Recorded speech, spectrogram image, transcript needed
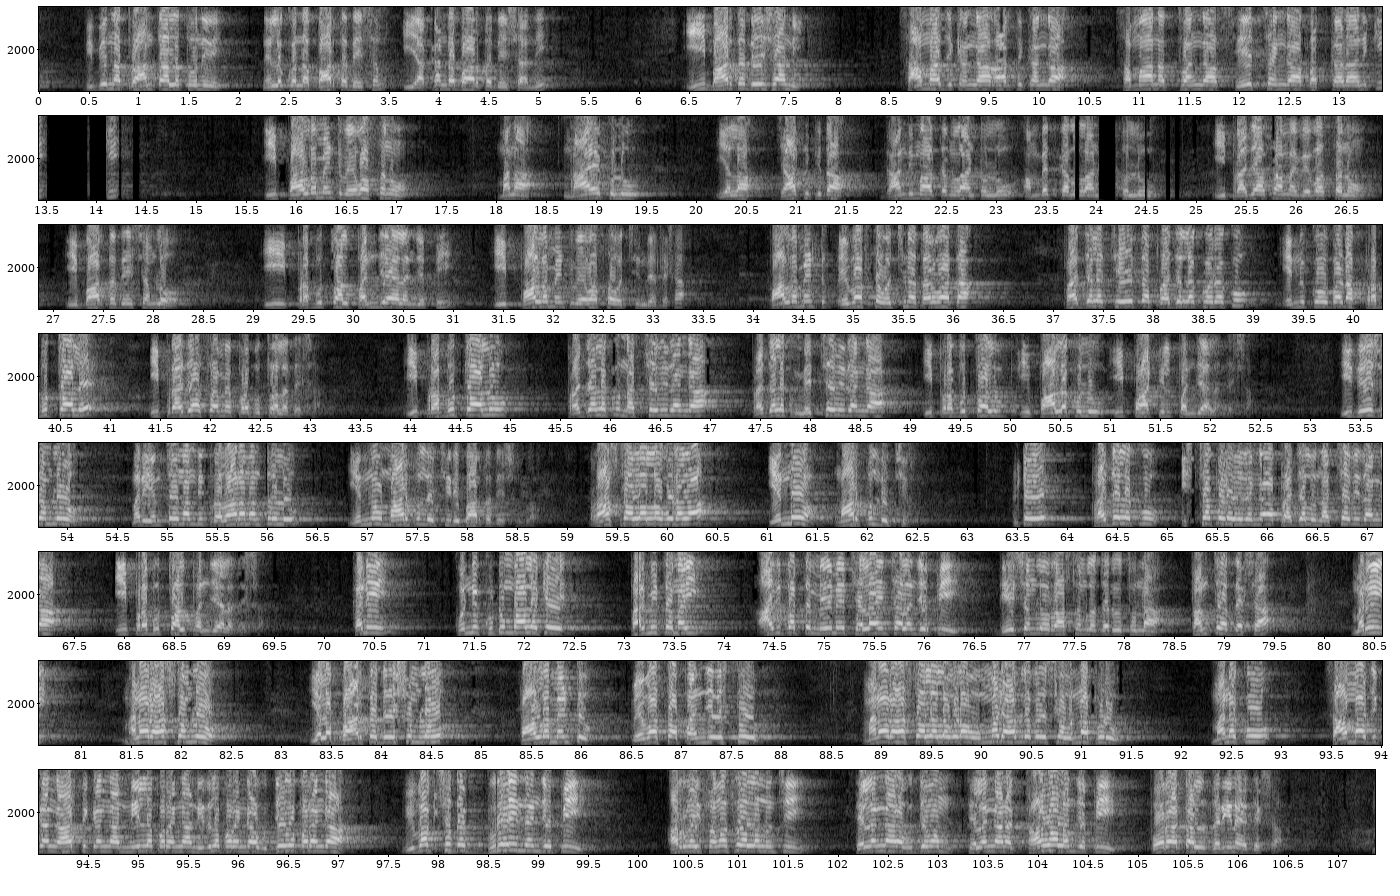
విభిన్న ప్రాంతాలతోని నెలకొన్న భారతదేశం ఈ అఖండ భారతదేశాన్ని. ఈ భారతదేశాన్ని సామాజికంగా ఆర్థికంగా సమానత్వంగా స్వేచ్ఛంగా బతకడానికి ఈ పార్లమెంట్ వ్యవస్థను మన నాయకులు ఇలా జాతిపిత గాంధీమాతం లాంటి అంబేద్కర్ లాంటి వాళ్ళు ఈ ప్రజాస్వామ్య వ్యవస్థను ఈ భారతదేశంలో ఈ ప్రభుత్వాలు పనిచేయాలని చెప్పి ఈ పార్లమెంట్ వ్యవస్థ వచ్చింది అధ్యక్ష. పార్లమెంట్ వ్యవస్థ వచ్చిన తర్వాత ప్రజల చేత ప్రజల కొరకు ఎన్నుకోబడ ప్రభుత్వాలే ఈ ప్రజాస్వామ్య ప్రభుత్వాల దశ ఈ ప్రభుత్వాలు ప్రజలకు నచ్చే విధంగా ప్రజలకు మెచ్చే విధంగా ఈ ప్రభుత్వాలు ఈ పాలకులు ఈ పార్టీలు పనిచేయాలి అధ్యక్ష. ఈ దేశంలో మరి ఎంతోమంది ప్రధానమంత్రులు ఎన్నో మార్పులు తెచ్చిరు భారతదేశంలో. రాష్ట్రాలలో కూడా ఎన్నో మార్పులు తెచ్చిరు అంటే ప్రజలకు ఇష్టపడే విధంగా ప్రజలు నచ్చే విధంగా ఈ ప్రభుత్వాలు పనిచేయాలి అధ్యక్ష. కానీ కొన్ని కుటుంబాలకే పరిమితమై ఆధిపత్యం మేమే చెలాయించాలని చెప్పి దేశంలో రాష్ట్రంలో జరుగుతున్న తంతు అధ్యక్ష. మరి మన రాష్ట్రంలో ఇలా భారతదేశంలో పార్లమెంటు వ్యవస్థ పనిచేస్తూ మన రాష్ట్రాలలో కూడా ఉమ్మడి ఆంధ్రప్రదేశ్గా ఉన్నప్పుడు మనకు సామాజికంగా ఆర్థికంగా నీళ్ళ పరంగా నిధుల పరంగా ఉద్యోగ పరంగా వివక్షత గురైందని చెప్పి అరవై సంవత్సరాల నుంచి తెలంగాణ ఉద్యమం తెలంగాణ కావాలని చెప్పి పోరాటాలు జరిగినాయి అధ్యక్ష.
